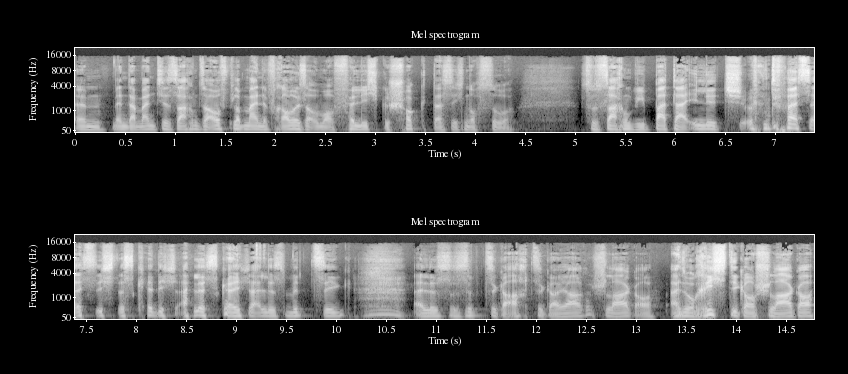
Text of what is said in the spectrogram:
ähm, wenn da manche Sachen so aufploppen. Meine Frau ist auch immer völlig geschockt, dass ich noch so so Sachen wie Bata Illich und was weiß ich, das kenne ich alles, kann ich alles mitsingen. Alles so 70er, 80er Jahre Schlager. Also richtiger Schlager.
